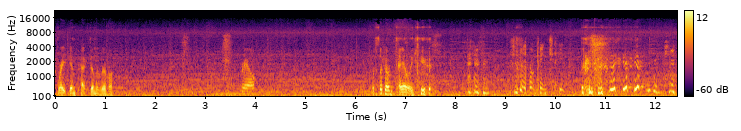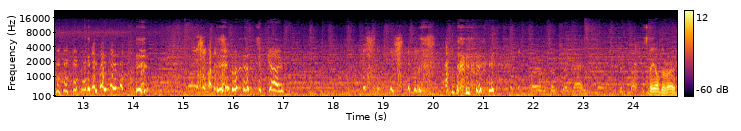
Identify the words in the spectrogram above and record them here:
great impact on the river. Real. Looks like I'm tailing you. I'm being cheap. Where did you go? Whatever took so bad. Did not stay on the road.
